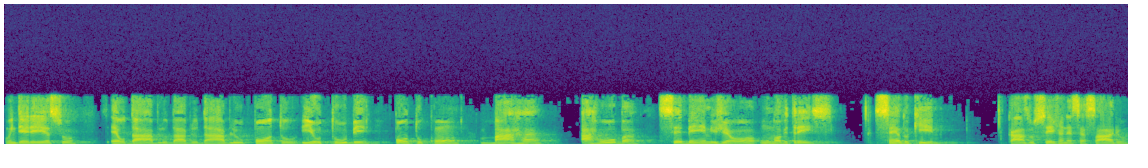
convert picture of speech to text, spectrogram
O endereço é o www.youtube.com barra arroba CBMGO 193. Sendo que, caso seja necessário,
